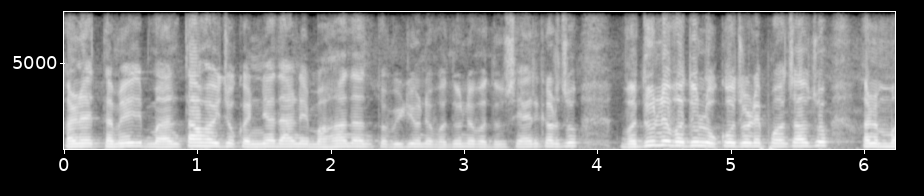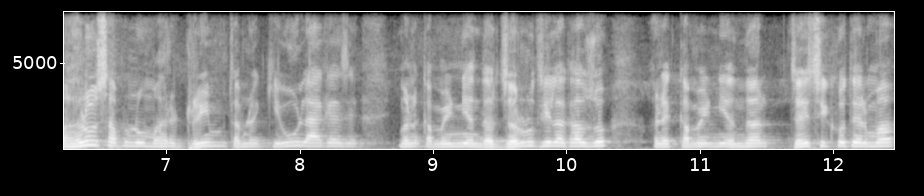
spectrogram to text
અને તમે માનતા હોય જો કન્યાદાન એ મહાદાન, તો વિડીયોને વધુને વધુ શેર કરજો. વધુને વધુ લોકો જોડે પહોંચાડજો. અને મારું સપનું, મારું ડ્રીમ તમને કેવું લાગે છે, મને કમેન્ટની અંદર જરૂરથી લખાવજો. અને કમેન્ટની અંદર જય સિકોતેરમાં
